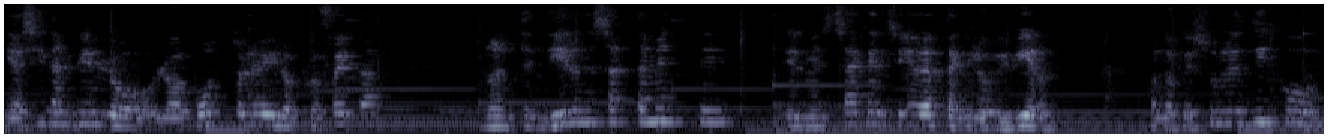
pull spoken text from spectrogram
Y así también lo- los apóstoles y los profetas no entendieron exactamente el mensaje del Señor hasta que lo vivieron. Cuando Jesús les dijo,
